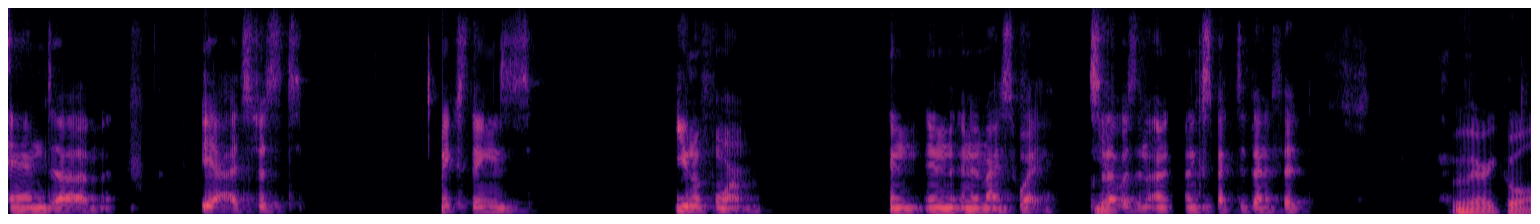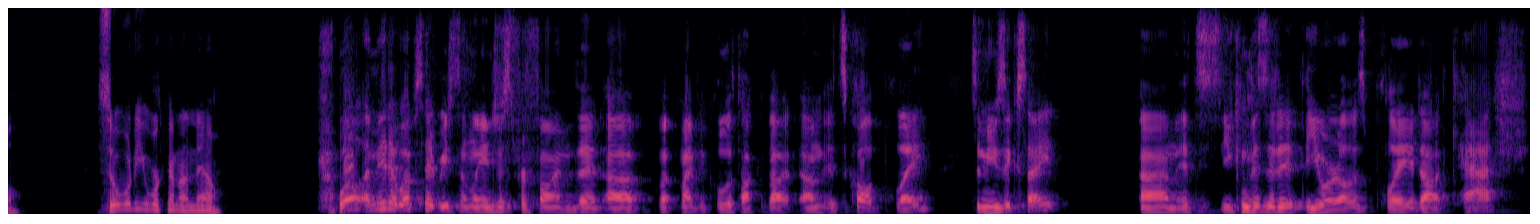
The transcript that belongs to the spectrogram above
and um, yeah, it's just makes things uniform in in, in a nice way. So that was an unexpected benefit. Very cool. So what are you working on now? Well, I made a website recently just for fun that uh, might be cool to talk about. Um, it's called Play. It's a music site. Um, it's you can visit it. The URL is play.cash,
